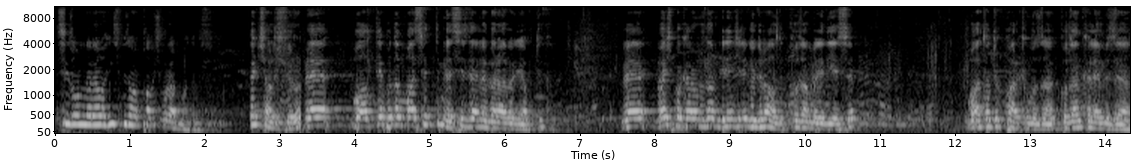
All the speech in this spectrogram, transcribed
siz onlara hiçbir zaman pabuç bırakmadınız. Ben çalışıyorum ve bu altyapıdan bahsettim ya sizlerle beraber yaptık. Ve Başbakanımızdan birincilik ödülü aldık Kozan Belediyesi. Bu Atatürk Parkımıza, Kozan Kale'mize,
